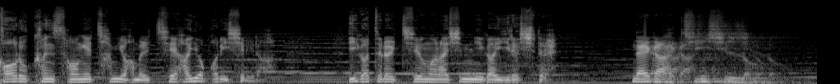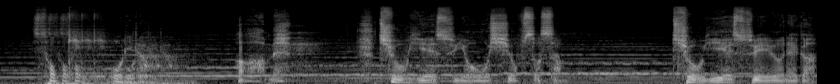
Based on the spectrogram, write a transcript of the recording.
거룩한 성에 참여함을 제하여 버리시리라. 이것들을 증언하신 이가 이르시되 내가 진실로 속히 오리라. 아멘. 주 예수여 오시옵소서. 주 예수의 은혜가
